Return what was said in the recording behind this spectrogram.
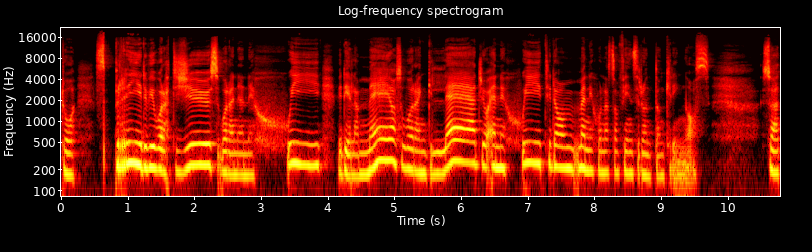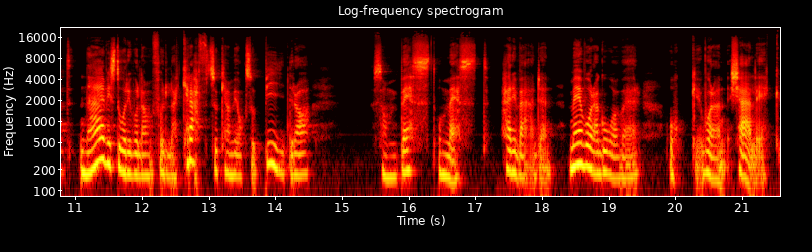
Då sprider vi vårt ljus, våran energi, vi delar med oss av våran glädje och energi till de människorna som finns runt omkring oss. Så att när vi står i vår fulla kraft så kan vi också bidra som bäst och mest här i världen med våra gåvor och vår kärlek.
